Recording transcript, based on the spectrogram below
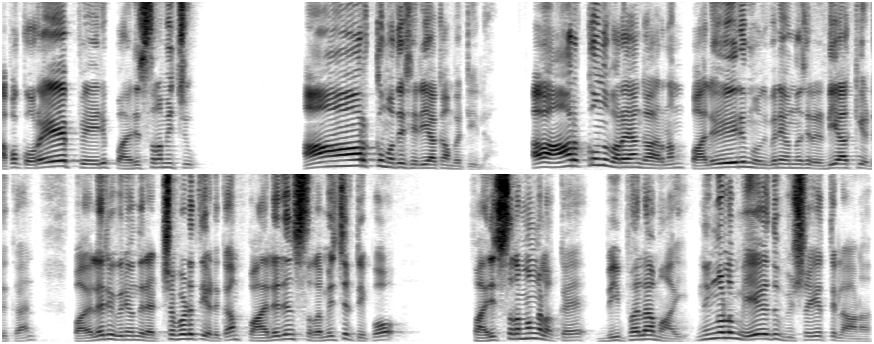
അപ്പോൾ കുറേ പേര് പരിശ്രമിച്ചു. ആർക്കും അത് ശരിയാക്കാൻ പറ്റിയില്ല. ആ ആർക്കും എന്ന് പറയാൻ കാരണം പലരും ഇവനെ ഒന്ന് റെഡിയാക്കി എടുക്കാൻ പലരും ഇവനെ ഒന്ന് രക്ഷപ്പെടുത്തിയെടുക്കാൻ പലരും ശ്രമിച്ചിട്ടിപ്പോൾ പരിശ്രമങ്ങളൊക്കെ വിഫലമായി. നിങ്ങളും ഏത് വിഷയത്തിലാണ്?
